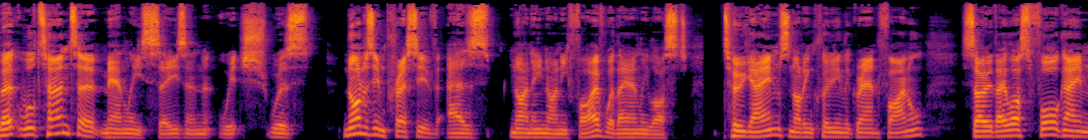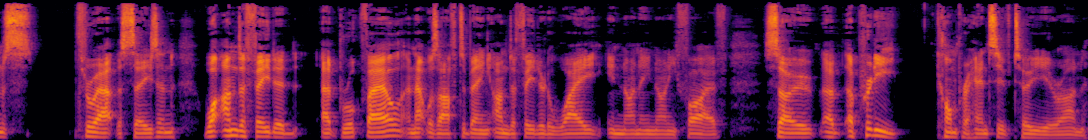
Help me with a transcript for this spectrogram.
But we'll turn to Manly's season, which was not as impressive as 1995, where they only lost two games, not including the grand final. So they lost four games throughout the season, were undefeated at Brookvale, and that was after being undefeated away in 1995. So a, a pretty comprehensive two year run.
